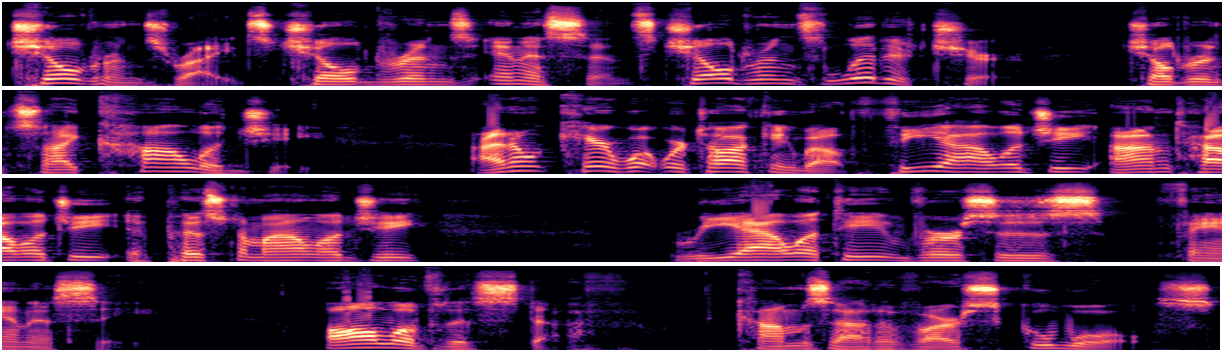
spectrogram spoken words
children's rights, children's innocence, children's literature, children's psychology. I don't care what we're talking about theology, ontology, epistemology, reality versus fantasy. All of this stuff comes out of our schools.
